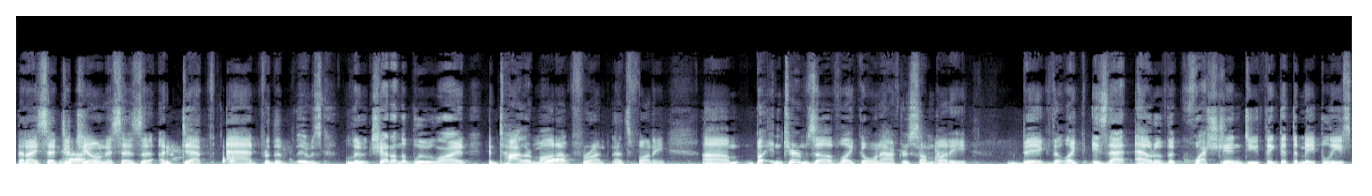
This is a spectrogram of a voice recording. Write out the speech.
that I said to Jonas as a, a depth ad for the. It was Luke Schenn on the blue line and Tyler Motte Yeah. up front. That's funny. Um, but in terms of like going after somebody big, that like is that out of the question? Do you think that the Maple Leafs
